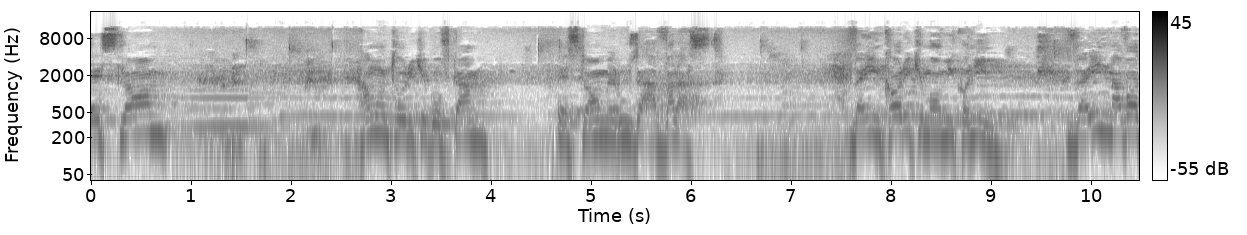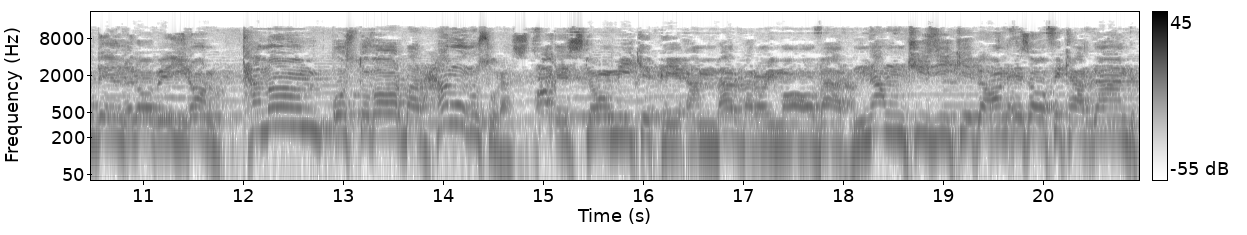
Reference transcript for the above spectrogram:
اسلام همونطوری که گفتم اسلام روز اول است. و این کاری که ما می‌کنیم و این مواد انقلاب ایران تمام استوار بر همون اصول است. اسلامی که پیغمبر برای ما آورد نه اون چیزی که به آن اضافه کردند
